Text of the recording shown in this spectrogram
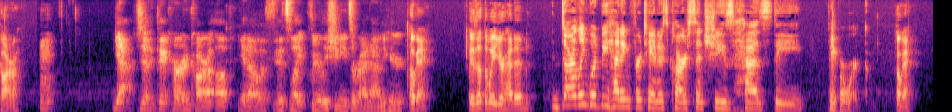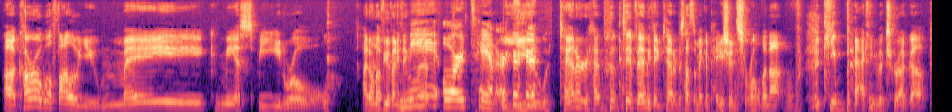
Kara. yeah, to pick her and Kara up. You know, if it's like clearly she needs a ride out of here. Okay. Is that the way you're headed? Darling would be heading for Tanner's car since she's has the paperwork. Okay. Uh, Kara will follow you. Make me a speed roll. I don't know if you have anything Me or Tanner? you. Tanner, ha- if anything, Tanner just has to make a patience roll to not keep backing the truck up.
